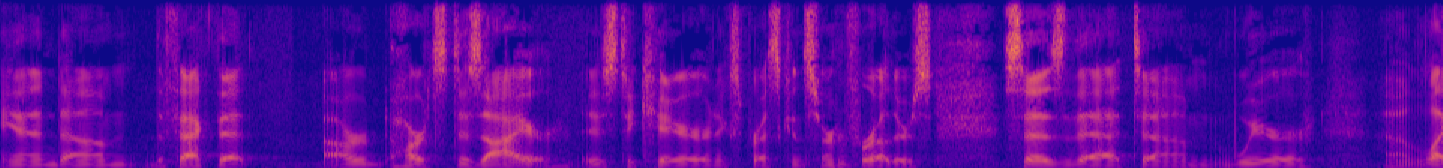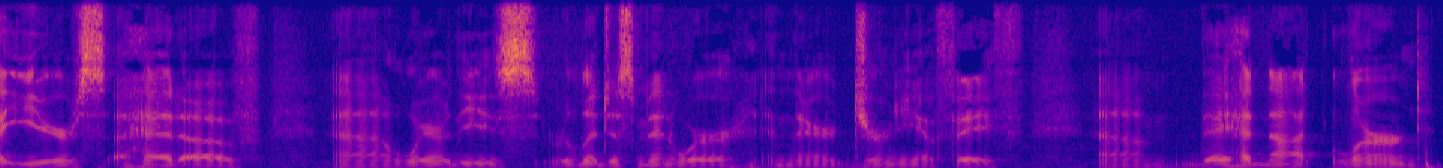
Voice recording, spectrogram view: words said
And um, the fact that our heart's desire is to care and express concern for others says that um, we're uh, light years ahead of uh, where these religious men were in their journey of faith. Um, they had not learned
